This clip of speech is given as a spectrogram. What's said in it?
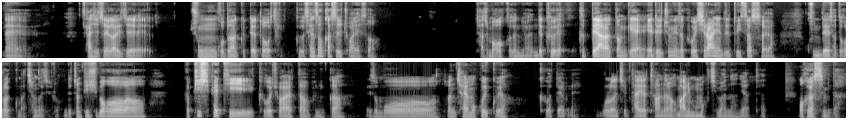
네 사실 제가 이제 중 고등학교 때도 생, 그 생선가스를 좋아해서 자주 먹었거든요. 근데 그 그때 알았던 게 애들 중에서 그걸 싫어하는 애들도 있었어요. 군대에서도 그렇고 마찬가지로. 근데 전 피시버거, 그 피시 패티 그걸 좋아했다 보니까 그래서 뭐 전 잘 먹고 있고요. 그것 때문에 물론 지금 다이어트 하느라고 많이 못 먹지만은 여하튼 뭐 그렇습니다.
